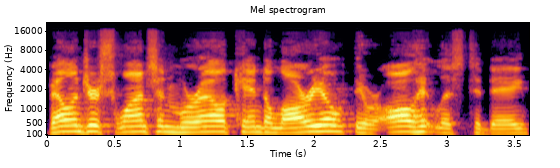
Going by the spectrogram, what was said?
Bellinger, Swanson, Morel, Candelario, they were all hitless today.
